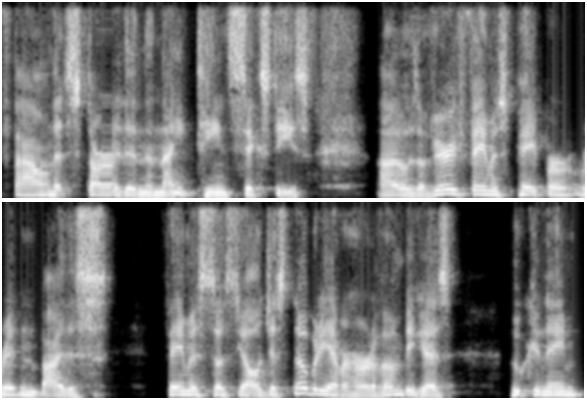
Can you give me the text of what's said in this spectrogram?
found that started in the 1960s. Uh, it was a very famous paper written by this famous sociologist. Nobody ever heard of him because who can name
